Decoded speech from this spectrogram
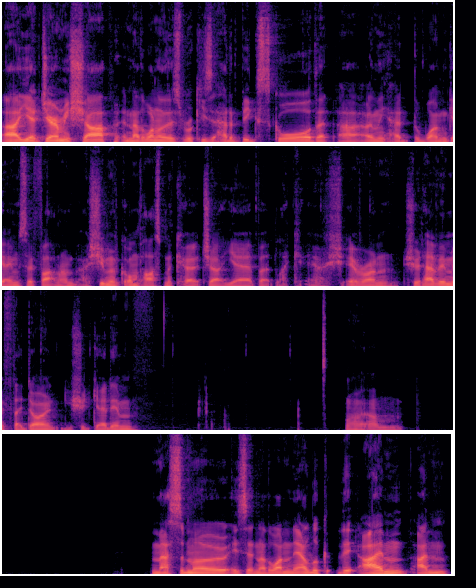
Uh, yeah, Jeremy Sharp, another one of those rookies that had a big score that uh, only had the one game so far. And I assume I've gone past McKercher. Yeah, but like everyone should have him. If they don't, you should get him. Um, Massimo is another one. Now, look, the, I'm I'm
